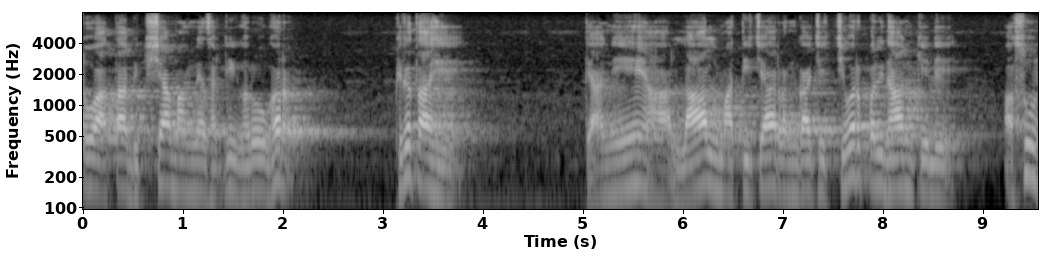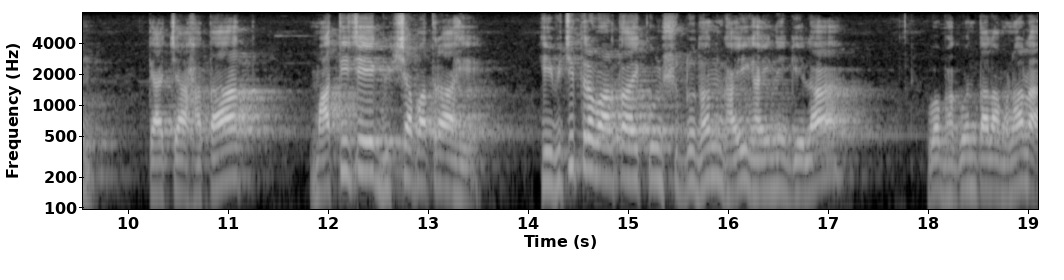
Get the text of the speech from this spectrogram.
तो आता भिक्षा मागण्यासाठी घरोघर फिरत आहे. त्याने लाल मातीच्या रंगाचे चिवर परिधान केले असून त्याच्या हातात मातीचे एक भिक्षापात्र आहे. ही विचित्र वार्ता ऐकून शुद्धोधन घाईघाईने गेला. व भगवंताला म्हणाला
